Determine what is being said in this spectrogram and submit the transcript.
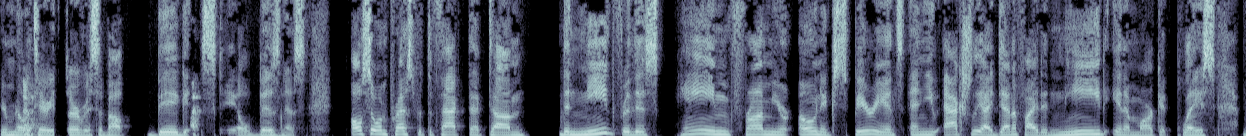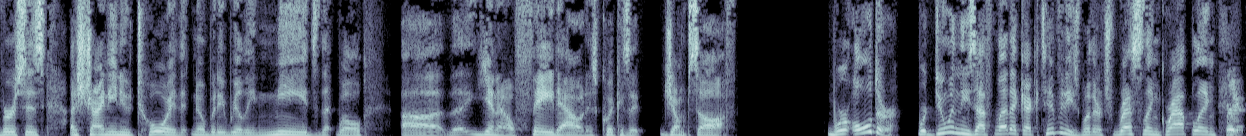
your military service about big scale business. Also impressed with the fact that, um, the need for this came from your own experience and you actually identified a need in a marketplace versus a shiny new toy that nobody really needs that will, uh, you know, fade out as quick as it jumps off. We're older we're doing these athletic activities, whether it's wrestling, grappling. Right.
